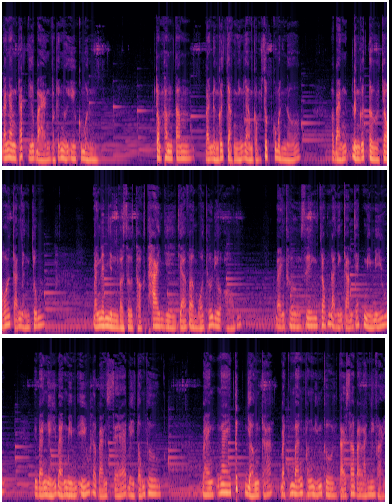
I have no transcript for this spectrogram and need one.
đã ngăn cách giữa bạn và cái người yêu của mình. Trong thâm tâm, bạn đừng có chặn những dòng cảm xúc của mình nữa. Và bạn đừng có từ chối cảm nhận chúng bạn nên nhìn vào sự thật thay vì giả vờ mọi thứ đều ổn. Bạn thường xuyên chống lại những cảm giác mềm yếu. Vì bạn nghĩ bạn mềm yếu là bạn sẽ bị tổn thương. Bạn ngay tức giận cả, bạn cũng bán phẳng mỉm cười, tại sao bạn lại như vậy?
